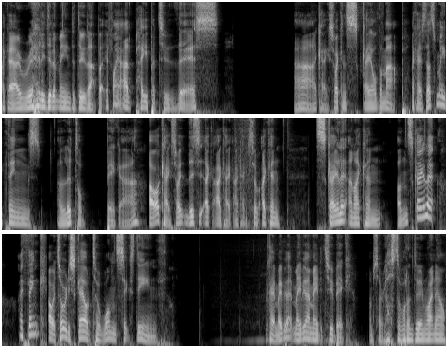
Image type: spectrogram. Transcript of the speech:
Okay, I really didn't mean to do that, but if I add paper to this, Ah, okay. So I can scale the map. Okay, so that's made things a little bigger. Oh, okay. So this is okay. Okay, so I can scale it and I can unscale it. I think. Oh, it's already scaled to one sixteenth. Okay, maybe I, maybe I made it too big. I'm so lost to what I'm doing right now.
